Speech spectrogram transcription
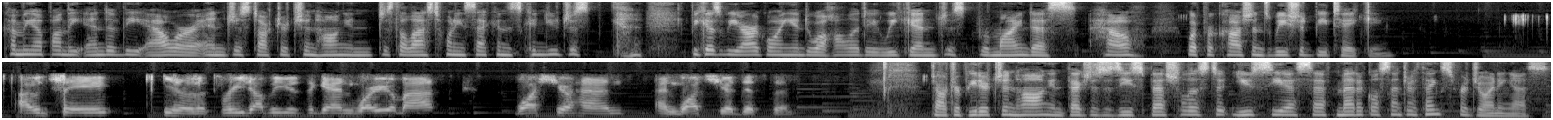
coming up on the end of the hour, and just Dr. Chin Hong, in just the last 20 seconds, can you just, because we are going into a holiday weekend, just remind us how what precautions we should be taking? I would say, you know, the three W's again: wear your mask, wash your hands, and watch your distance. Dr. Peter Chin Hong, infectious disease specialist at UCSF Medical Center, thanks for joining us.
